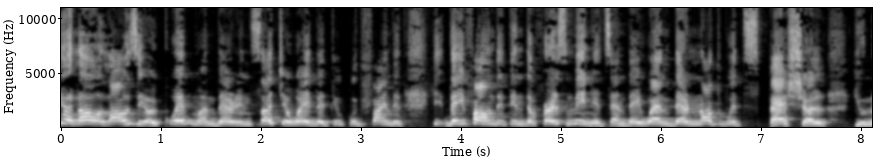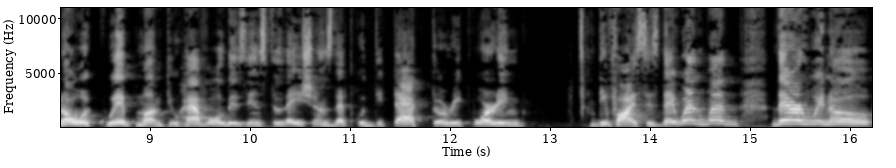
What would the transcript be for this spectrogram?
you know, lousy equipment there in such a way that you could find it. They found it in the first minutes and they went there not with special, you know, equipment. You have all these installations that could detect a recording devices. They went, went there we know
